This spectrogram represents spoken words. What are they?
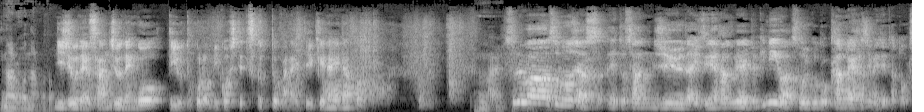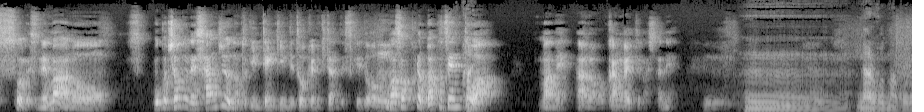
なるほど、なるほど。20年、30年後っていうところを見越して作っとかないといけないなと。はい。それは、その、じゃあ、えっ、と、30代前半ぐらいの時には、そういうことを考え始めてたと。そうですね。まあ、あの、僕ちょうどね、30の時に転勤で東京に来たんですけど、うん、まあそこから漠然とは、はい、まあね、あの、考えてましたね。うん。なるほど、なるほど。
